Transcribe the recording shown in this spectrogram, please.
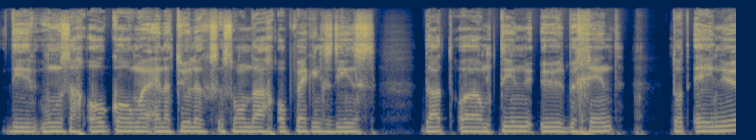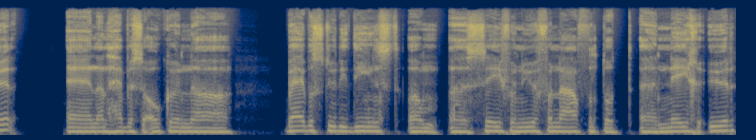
die woensdag ook komen. En natuurlijk zondag opwekkingsdienst dat om 10 uur begint tot 1 uur. En dan hebben ze ook een uh, bijbelstudiedienst om uh, eh, 7 uur vanavond tot uh, eh, 9 uur.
